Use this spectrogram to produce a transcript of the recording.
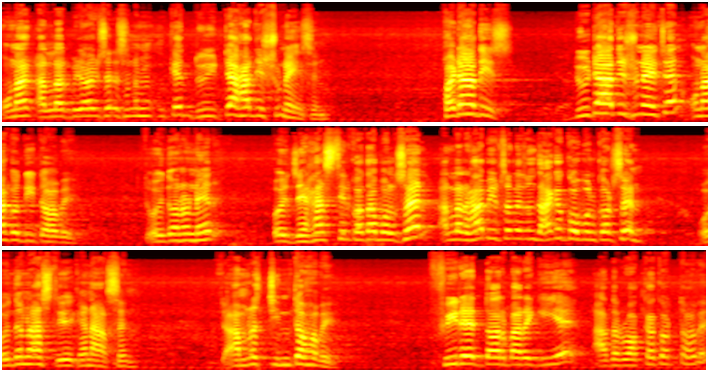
ওনার আল্লাহর পিরাবি সাল্লামকে দুইটা হাদিস শুনেছেন কয়টা হাদিস? দুইটা হাদিস শুনেছেন ওনাকেও দিতে হবে। তো ওই ধরনের ওই যে হাস্তির কথা বলছেন, আল্লাহর হাবিব সাল্লাম যাকে কবুল করছেন, ওই ধরনের হাস্তি এখানে আসেন আমরা চিনতে হবে, ফিরের দরবারে গিয়ে আদর রক্ষা করতে হবে।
